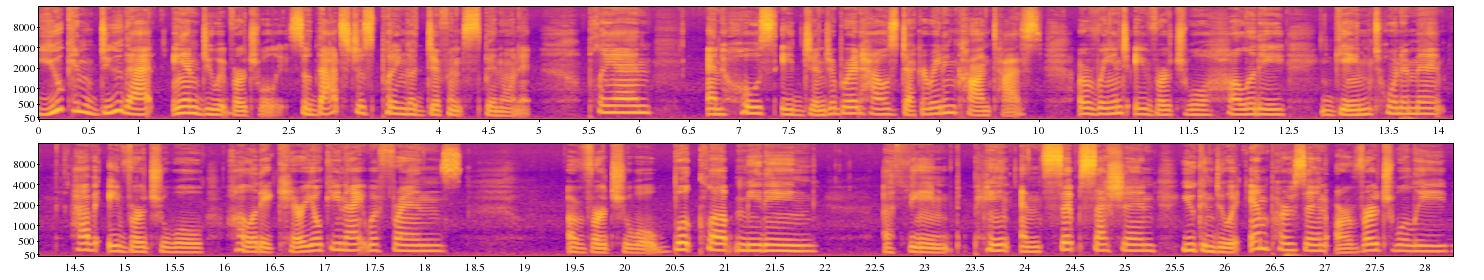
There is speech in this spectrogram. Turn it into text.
You can do that and do it virtually. So that's just putting a different spin on it. Plan and host a gingerbread house decorating contest, arrange a virtual holiday game tournament, have a virtual holiday karaoke night with friends, a virtual book club meeting, a themed paint and sip session. You can do it in person or virtually.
